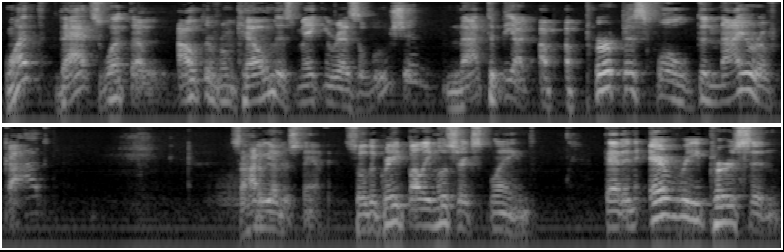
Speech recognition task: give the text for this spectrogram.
What? That's what the Alter from Kelm is making resolution? Not to be a, a, a purposeful denier of God? So how do we understand it? So the great Baalei Musar explained that in every person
